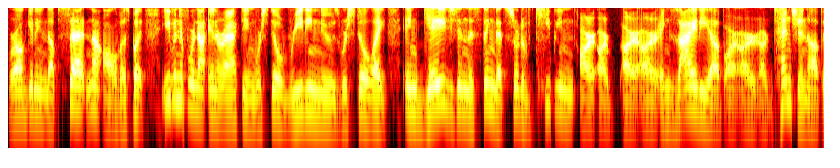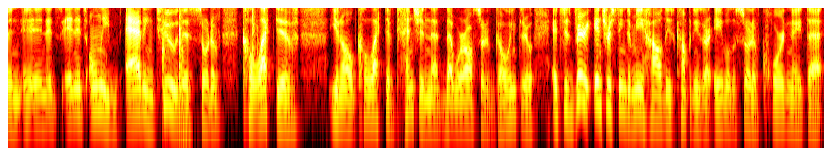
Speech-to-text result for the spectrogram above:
we're all getting upset. Not all of us, but even if we're not interacting, we're still reading news. We're still like engaged in this thing that's sort of keeping our our our, our anxiety up, our, our our tension up, and and it's and it's only adding to this sort of collective you know collective tension that that we're all sort of going through it's just very interesting to me how these companies are able to sort of coordinate that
